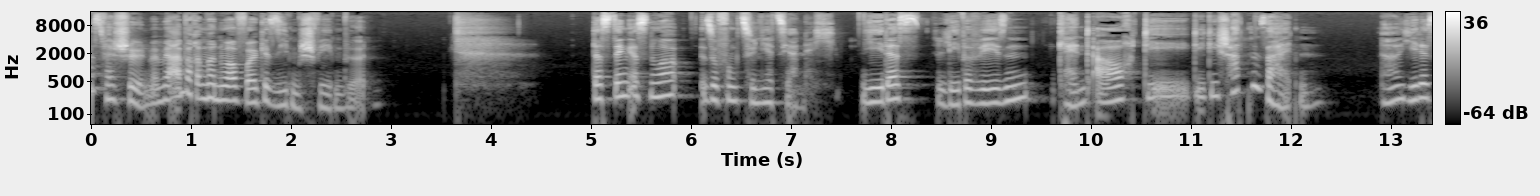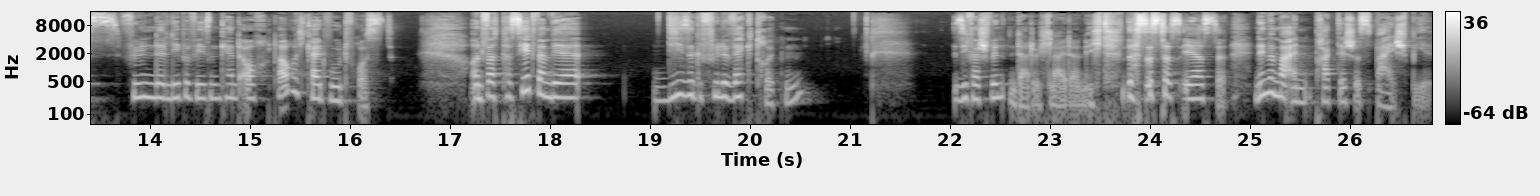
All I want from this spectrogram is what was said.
es wäre schön, wenn wir einfach immer nur auf Wolke 7 schweben würden. Das Ding ist nur, so funktioniert's ja nicht. Jedes Lebewesen kennt auch die, die, die Schattenseiten. Na, jedes fühlende Lebewesen kennt auch Traurigkeit, Wut, Frust. Und was passiert, wenn wir diese Gefühle wegdrücken? Sie verschwinden dadurch leider nicht. Das ist das Erste. Nehmen wir mal ein praktisches Beispiel.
